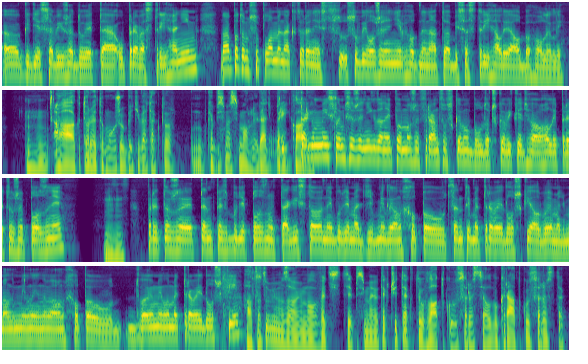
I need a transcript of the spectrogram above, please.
kde sa vyžaduje tá úprava strihaním. No a potom sú plemena, ktoré nie, sú, sú vyložené nevhodné na to, aby sa strihali alebo holili. Uh-huh. A ktoré to môžu byť iba takto, keby sme si mohli dať príklady? Tak myslím si, že nikto nepomôže francúzskému buldočkovi, keď ho holí, pretože plzne. Uh-huh. Pretože ten pes bude plznúť takisto, nebude mať milión chlpov centimetrovej dĺžky, ale bude mať milión chlpov dvojmilimetrovej dĺžky. Ale toto by ma zaujímalo, veď tie psi majú tak či tak tú hladkú srst alebo krátku srst, tak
